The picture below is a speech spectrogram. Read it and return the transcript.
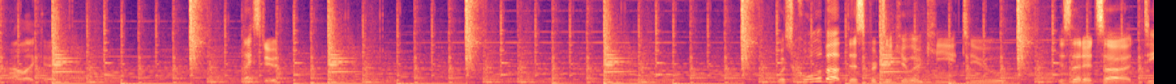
I like it. Nice, dude. What's cool about this particular key, too, is that it's uh, D,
